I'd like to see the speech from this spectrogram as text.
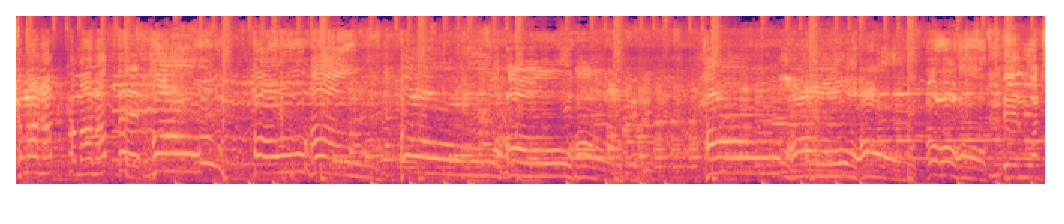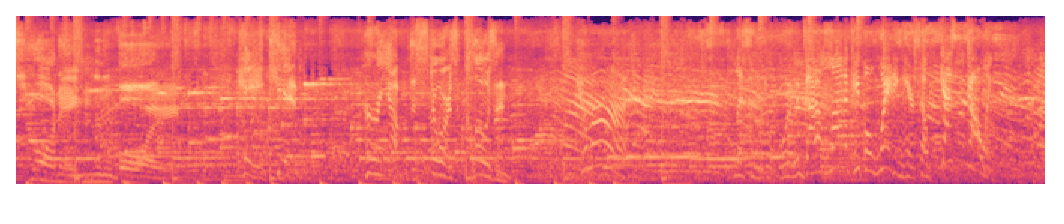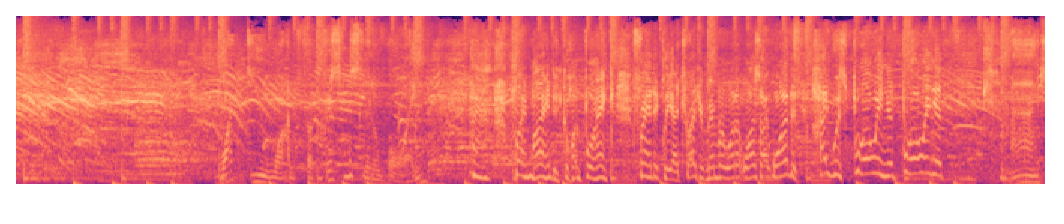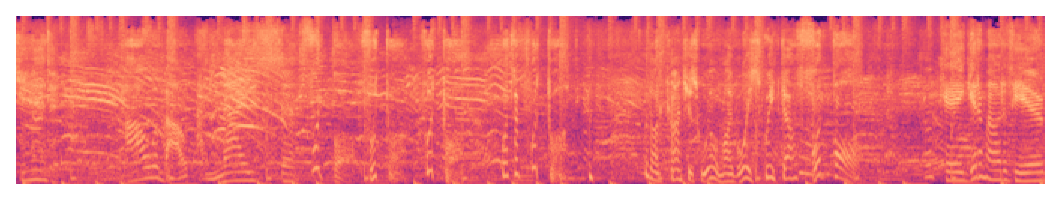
Come on up, come on up there. Ho! You want for Christmas, little boy? My mind had gone blank. Frantically, I tried to remember what it was I wanted. I was blowing it, blowing it. Come on, kid. How about a nice uh, football? Football, football. What's a football? With unconscious will, my voice squeaked out. Football. Okay, get him out of here.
